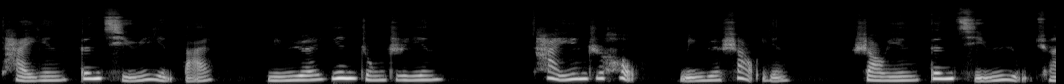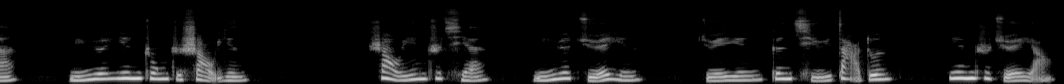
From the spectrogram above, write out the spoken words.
太阴根起于隐白，名曰阴中之阴；太阴之后，名曰少阴；少阴根起于涌泉，名曰阴中之少阴；少阴之前，名曰厥阴；厥阴根起于大敦，阴之厥阳，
